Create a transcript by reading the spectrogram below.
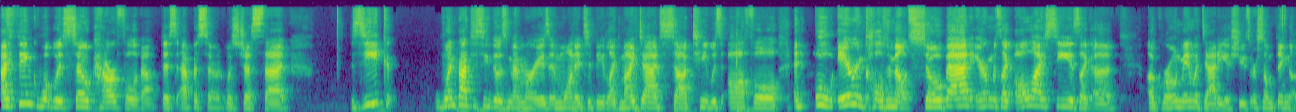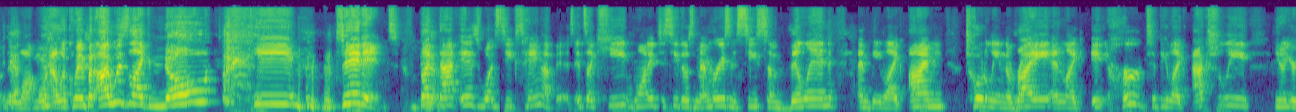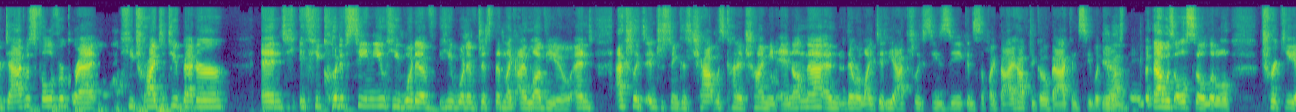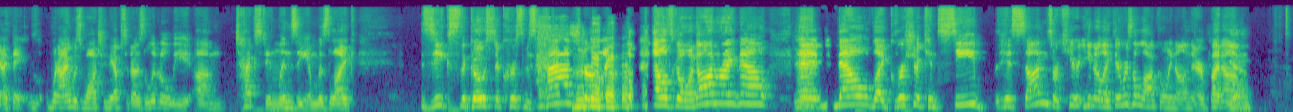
I think what was so powerful about this episode was just that Zeke went back to see those memories and wanted to be like, my dad sucked. He was awful. And oh, Eren called him out so bad. Eren was like, all I see is like a a grown man with daddy issues or something Yeah. a lot more eloquent. But I was like, no, he didn't. But Yeah. that is what Zeke's hangup is. It's like he wanted to see those memories and see some villain and be like, I'm totally in the right. And like it hurt to be like, actually, you know, your dad was full of regret. He tried to do better. And if he could have seen you, he would have he would have just been like, I love you. And actually it's interesting because chat was kind of chiming in on that. And they were like, Did he actually see Zeke and stuff like that? I have to go back and see what they were saying. But that was also a little tricky. I think when I was watching the episode, I was literally um texting Lynzee and was like, Zeke's the ghost of Christmas past, or like what the hell's going on right now? Yeah. And now like Grisha can see his sons or hear, you know, like there was a lot going on there. But um Yeah.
